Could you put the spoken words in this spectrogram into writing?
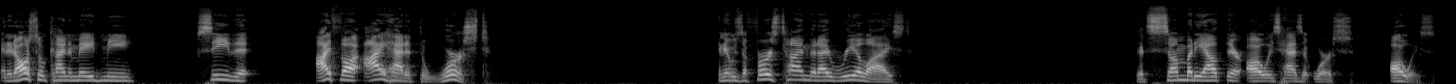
And it also kind of made me see that I thought I had it the worst. And it was the first time that I realized that somebody out there always has it worse. Always.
